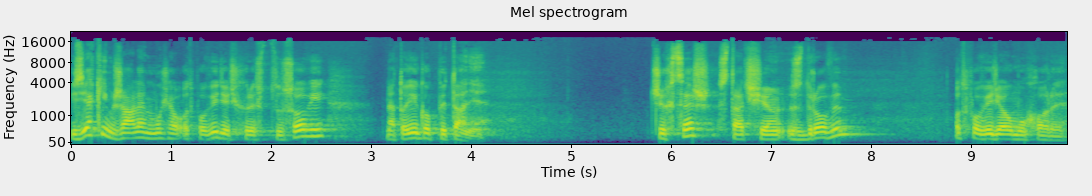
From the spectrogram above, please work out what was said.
I z jakim żalem musiał odpowiedzieć Chrystusowi na to jego pytanie: Czy chcesz stać się zdrowym? Odpowiedział mu chory:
